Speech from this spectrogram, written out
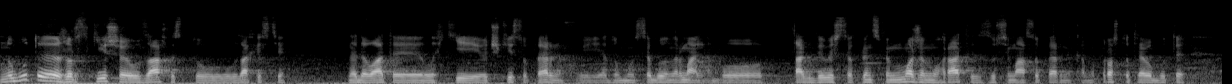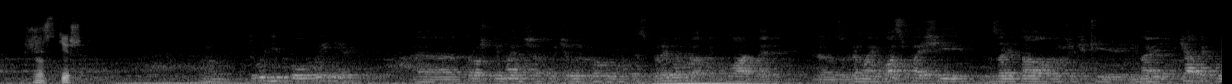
Ну, бути жорсткіше у захисту, у захисті, не давати легкі очки супернику. І я думаю, все буде нормально. Бо так дивишся, в принципі, ми можемо грати з усіма суперниками. Просто треба бути жорсткіше. В другій половині е, трошки менше почали пробувати з периметра атакувати. Е, Зокрема, і вас в першій залітало трошечки, і навіть в чатику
